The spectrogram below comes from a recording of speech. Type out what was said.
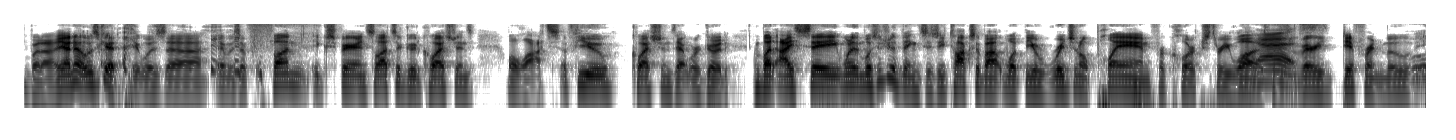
But uh, yeah, no, it was good. It was uh, it was a fun experience. Lots of good questions. Well, lots, a few questions that were good. But I say one of the most interesting things is he talks about what the original plan for Clerks Three was. 'cause It's Yes. a very different movie.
